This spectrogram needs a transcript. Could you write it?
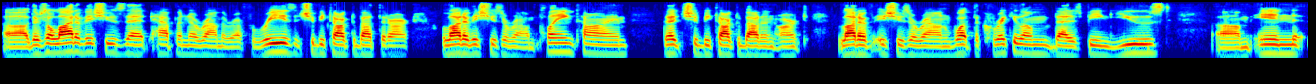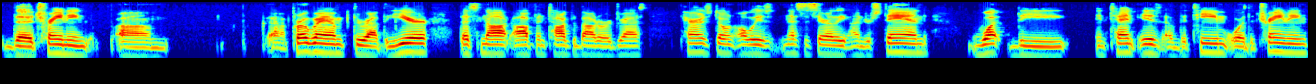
Uh, there's a lot of issues that happen around the referees that should be talked about that aren't. A lot of issues around playing time that should be talked about and aren't. A lot of issues around what the curriculum that is being used um, in the training um, uh, program throughout the year that's not often talked about or addressed parents don't always necessarily understand what the intent is of the team or the training.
